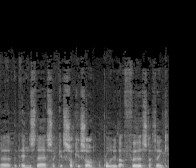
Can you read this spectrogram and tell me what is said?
uh, the pins there so I can get sockets on. I'll probably do that first, I think.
